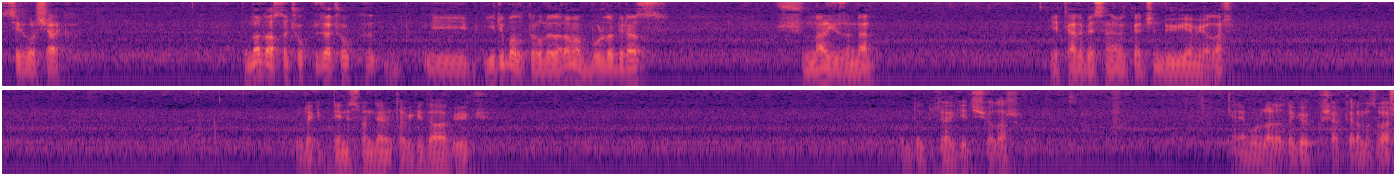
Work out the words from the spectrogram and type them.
Silver Shark. Bunlar da aslında çok güzel, çok e, iri balıklar oluyorlar ama burada biraz şunlar yüzünden yeterli beslenemedikleri için büyüyemiyorlar. Buradaki deniz fönlerim tabii ki daha büyük. Burada güzel gelişiyorlar. Gene buralarda da gök kuşaklarımız var.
